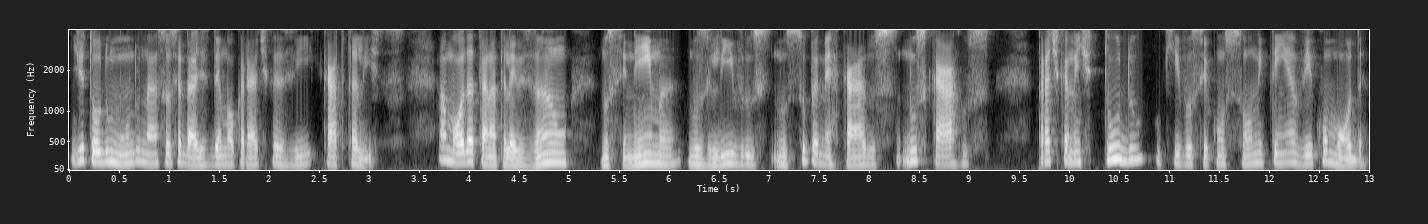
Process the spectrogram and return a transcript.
de todo mundo nas sociedades democráticas e capitalistas. A moda está na televisão, no cinema, nos livros, nos supermercados, nos carros. Praticamente tudo o que você consome tem a ver com moda.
